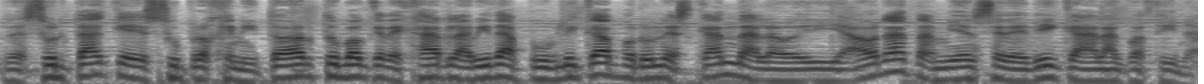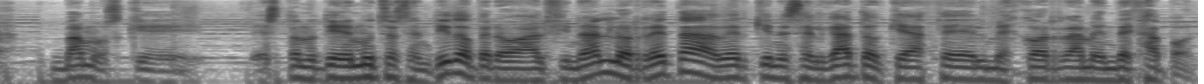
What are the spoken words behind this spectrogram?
Resulta que su progenitor tuvo que dejar la vida pública por un escándalo y ahora también se dedica a la cocina. Vamos, que esto no tiene mucho sentido, pero al final lo reta a ver quién es el gato que hace el mejor ramen de Japón.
